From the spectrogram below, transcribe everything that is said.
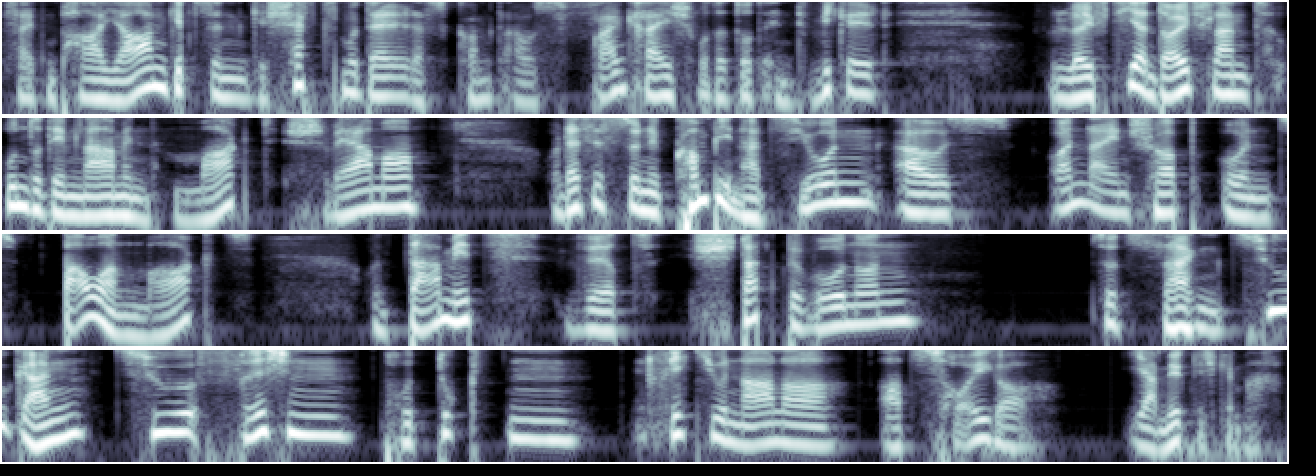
seit ein paar Jahren gibt es ein Geschäftsmodell, das kommt aus Frankreich, wurde dort entwickelt, läuft hier in Deutschland unter dem Namen Marktschwärmer. Und das ist so eine Kombination aus Online-Shop und Bauernmarkt. Und damit wird Stadtbewohnern sozusagen Zugang zu frischen Produkten regionaler Erzeuger ja möglich gemacht.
